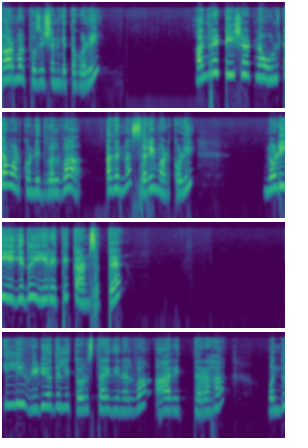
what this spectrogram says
ನಾರ್ಮಲ್ ಪೊಸಿಷನ್ಗೆ ತಗೊಳ್ಳಿ. ಅಂದರೆ ಟೀ ಶರ್ಟ್ನ ಉಲ್ಟಾ ಮಾಡ್ಕೊಂಡಿದ್ವಲ್ವಾ? ಅದನ್ನು ಸರಿ ಮಾಡ್ಕೊಳ್ಳಿ. ನೋಡಿ ಈಗಿದು ಈ ರೀತಿ ಕಾಣಿಸುತ್ತೆ. ಇಲ್ಲಿ ವಿಡಿಯೋದಲ್ಲಿ ತೋರಿಸ್ತಾ ಇದ್ದೀನಲ್ವ? ಆ ರೀತಿ ತರಹ ಒಂದು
